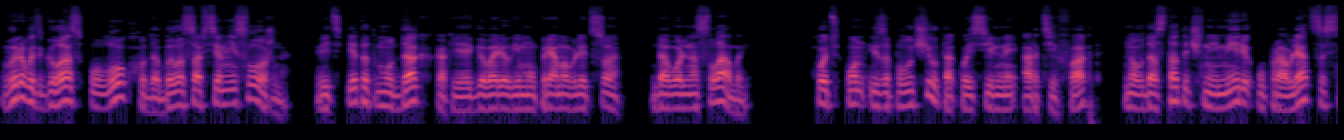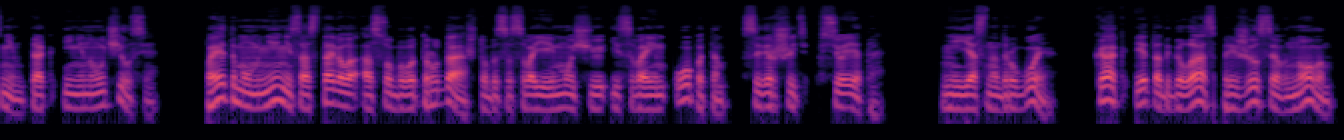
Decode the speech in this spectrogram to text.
вырвать глаз у Локхуда было совсем несложно, ведь этот мудак, как я и говорил ему прямо в лицо, довольно слабый. Хоть он и заполучил такой сильный артефакт, но в достаточной мере управляться с ним так и не научился. Поэтому мне не составило особого труда, чтобы со своей мощью и своим опытом совершить все это. Неясно другое, как этот глаз прижился в новом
